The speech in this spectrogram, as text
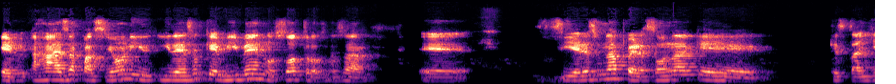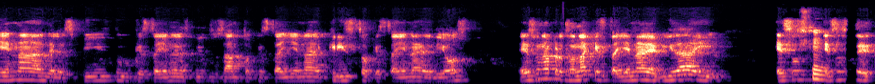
que- ajá, esa pasión y, y de eso que vive en nosotros. O sea, eh, si eres una persona que, que está llena del Espíritu, que está llena del Espíritu Santo, que está llena de Cristo, que está llena de Dios, es una persona que está llena de vida y eso, Sí. eso, se,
